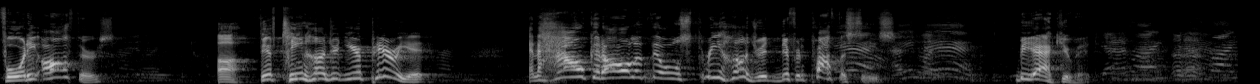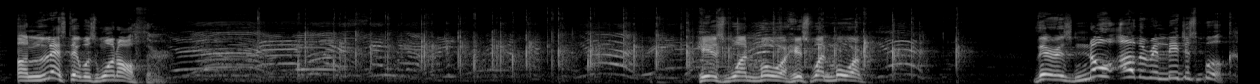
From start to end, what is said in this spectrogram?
40 authors, a 1500 year period and how could all of those 300 different prophecies be accurate? Unless there was one author. Here's one more. Here's one more. There is no other religious book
